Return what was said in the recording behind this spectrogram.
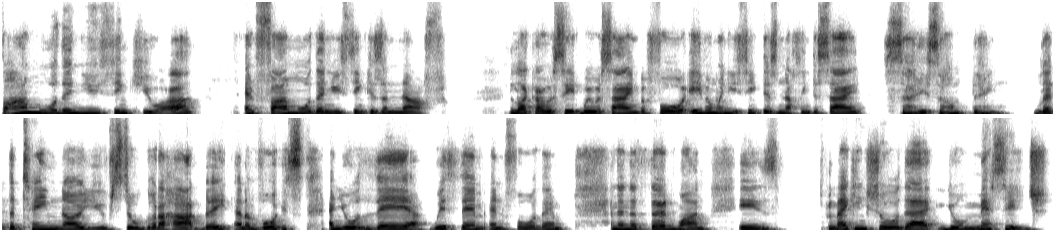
far more than you think you are and far more than you think is enough. Like i was we were saying before even when you think there's nothing to say say something let the team know you've still got a heartbeat and a voice and you're there with them and for them. And then the third one is making sure that your message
